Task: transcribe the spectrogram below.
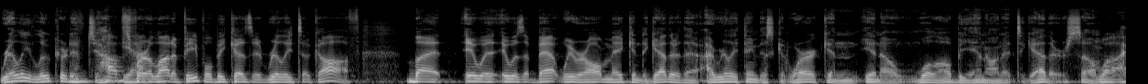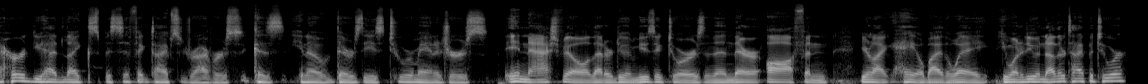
really lucrative jobs Yeah. for a lot of people because it really took off. But it was it was a bet we were all making together that I really think this could work, and you know we'll all be in on it together. So Well, I heard you had like specific types of drivers because you know there's these tour managers in Nashville that are doing music tours, and then they're off, and you're like, hey, oh by the way, you want to do another type of tour?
